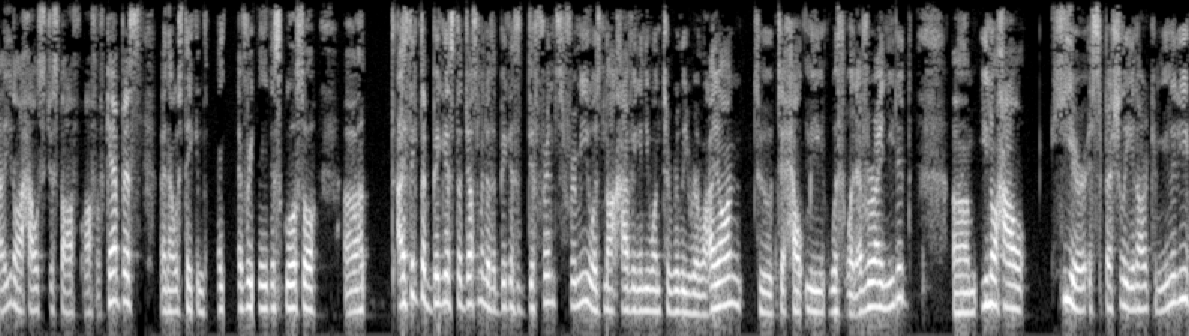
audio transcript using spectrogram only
uh, you know a house just off off of campus, and I was taking every day to school. So uh, I think the biggest adjustment or the biggest difference for me was not having anyone to really rely on to to help me with whatever I needed. Um, you know how here, especially in our community,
